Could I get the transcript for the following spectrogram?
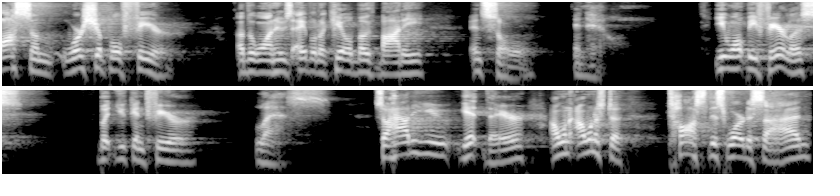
awesome, worshipful fear of the one who's able to kill both body and soul in hell. You won't be fearless, but you can fear less. So how do you get there? I want, I want us to toss this word aside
